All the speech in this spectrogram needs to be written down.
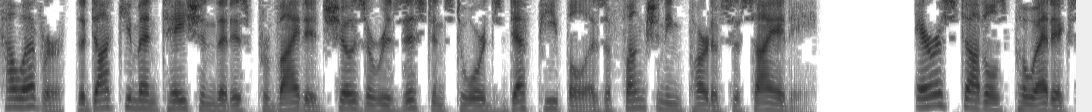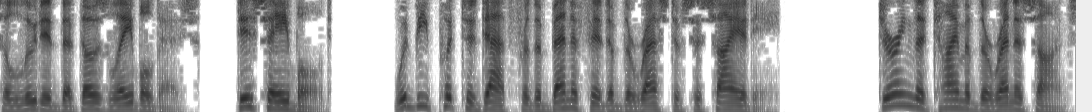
However, the documentation that is provided shows a resistance towards deaf people as a functioning part of society. Aristotle's Poetics alluded that those labeled as disabled would be put to death for the benefit of the rest of society. During the time of the Renaissance,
